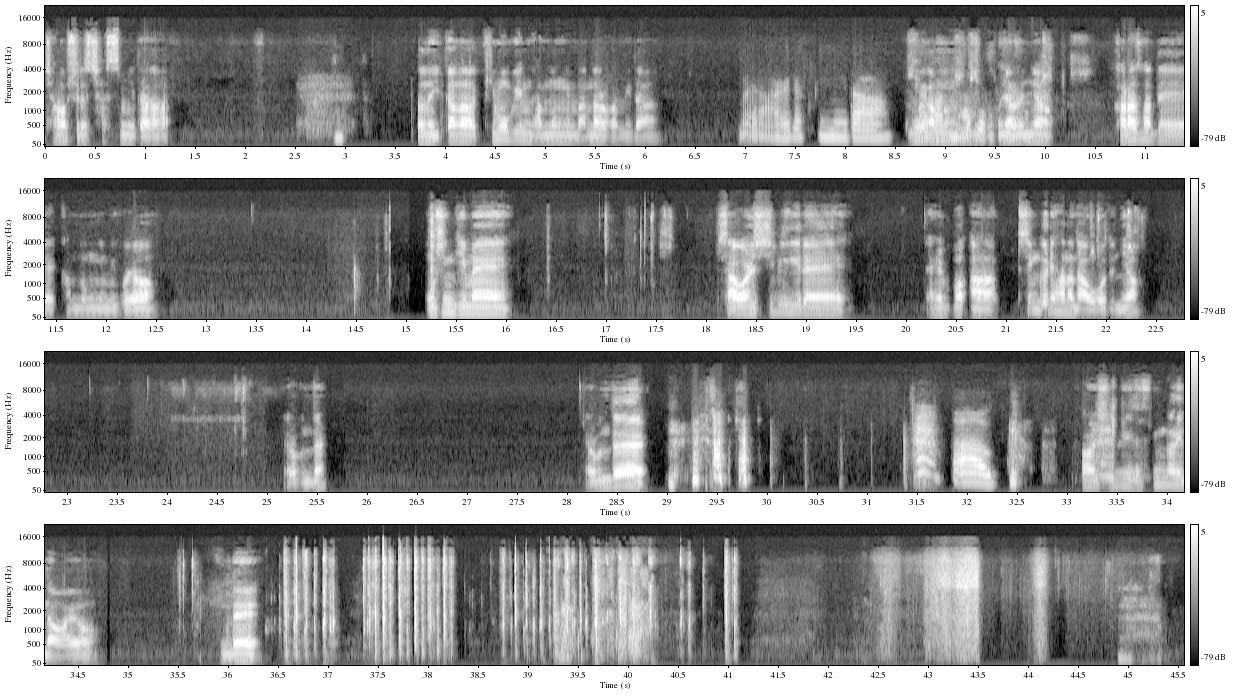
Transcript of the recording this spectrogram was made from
작업실에서 잤습니다. 저는 이따가 김호빈 감독님 만나러 갑니다. 네, 알겠습니다. 김호빈 잘 감독님 누구냐면요. 가라사대 감독님이고요. 오신 김에 4월 12일에 앨범, 아, 싱글이 하나 나오거든요. 여러분들. 여러분들, 아, 웃겨. 4월 12일에 싱글이 나와요. 근데,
